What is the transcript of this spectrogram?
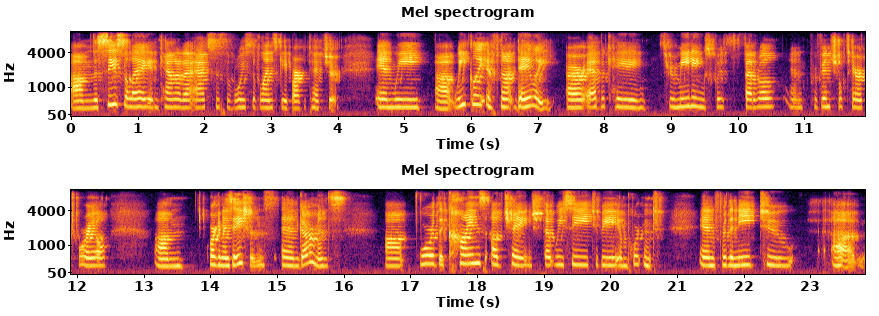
Um, the CSLA in Canada acts as the voice of landscape architecture, and we uh, weekly, if not daily, are advocating through meetings with federal and provincial, territorial um, organizations and governments uh, for the kinds of change that we see to be important and for the need to um,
